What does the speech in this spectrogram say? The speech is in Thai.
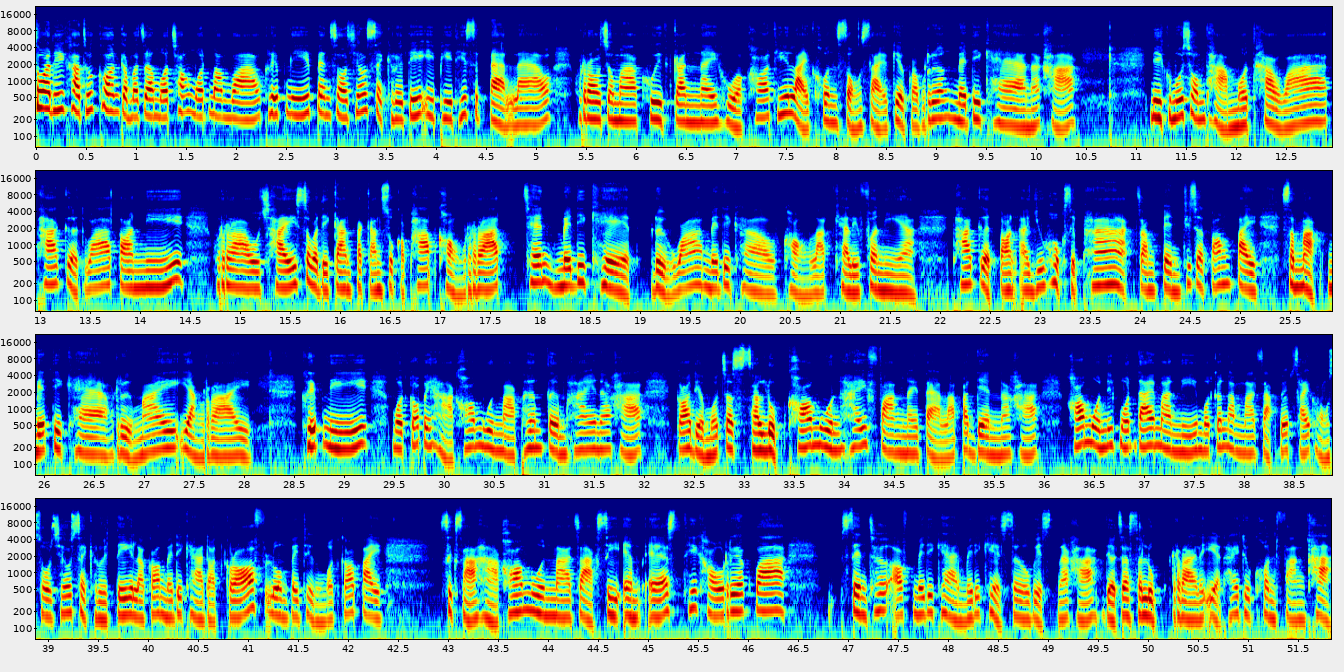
สวัสดีค่ะทุกคนกลับมาเจอมดช่องมดมัมว้าว คลิปนี้เป็น Social Security EP ที่ 18 แล้ว เราจะมาคุยกันในหัวข้อที่หลายคนสงสัยเกี่ยวกับเรื่อง Medicare นะคะ มีคุณผู้ชมถามมดค่ะว่า ถ้าเกิดว่าตอนนี้เราใช้สวัสดิการประกันสุขภาพของรัฐ เช่น Medicaid หรือว่า Medical ของรัฐแคลิฟอร์เนีย ถ้าเกิดตอนอายุ 65 จำเป็นที่จะต้องไปสมัคร Medicare หรือไม่อย่างไร คลิปนี้มดก็ไปหาข้อมูลมาเพิ่มเติมให้นะคะ ก็เดี๋ยวมดจะสรุปข้อมูลให้ฟังในแต่ละประเด็นนะคะ ข้อมูลที่มดได้มานี้มดก็นำมาจากเว็บไซต์ของ Social Security แล้วก็ medicare.gov รวมไปถึงมดก็ไปศึกษาหาข้อมูลมาจาก CMS ที่เขาเรียกว่า Center of Medicare and Medicaid Service นะคะ เดี๋ยวจะสรุปรายละเอียดให้ทุกคนฟังค่ะ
